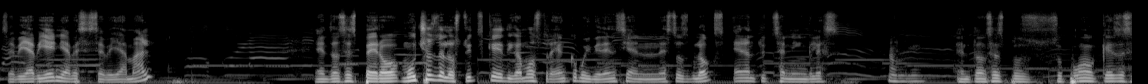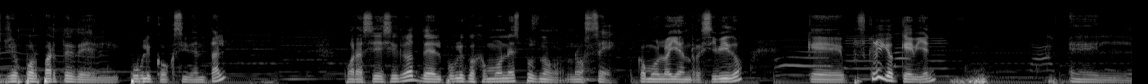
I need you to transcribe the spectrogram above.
se veía bien y a veces se veía mal. Entonces, pero muchos de los tweets que digamos traían como evidencia en estos blogs eran tweets en inglés. Entonces, pues supongo que es decepción por parte del público occidental, por así decirlo, del público japonés, pues no, no sé cómo lo hayan recibido que pues creo yo que bien. Eh,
